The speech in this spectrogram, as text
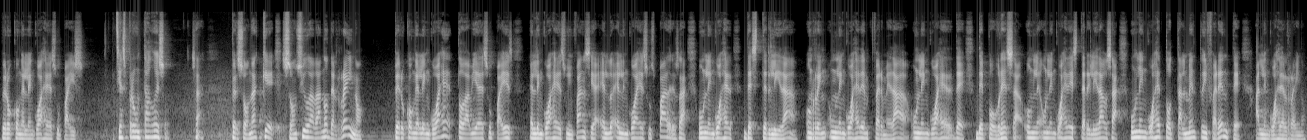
pero con el lenguaje de su país. ¿Te has preguntado eso? O sea, personas que son ciudadanos del reino, pero con el lenguaje todavía de su país el lenguaje de su infancia, el, lenguaje de sus padres, o sea, un lenguaje de esterilidad, un, un lenguaje de enfermedad, un lenguaje de, de pobreza, un, un, lenguaje de esterilidad, o sea, un lenguaje totalmente diferente al lenguaje del reino.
